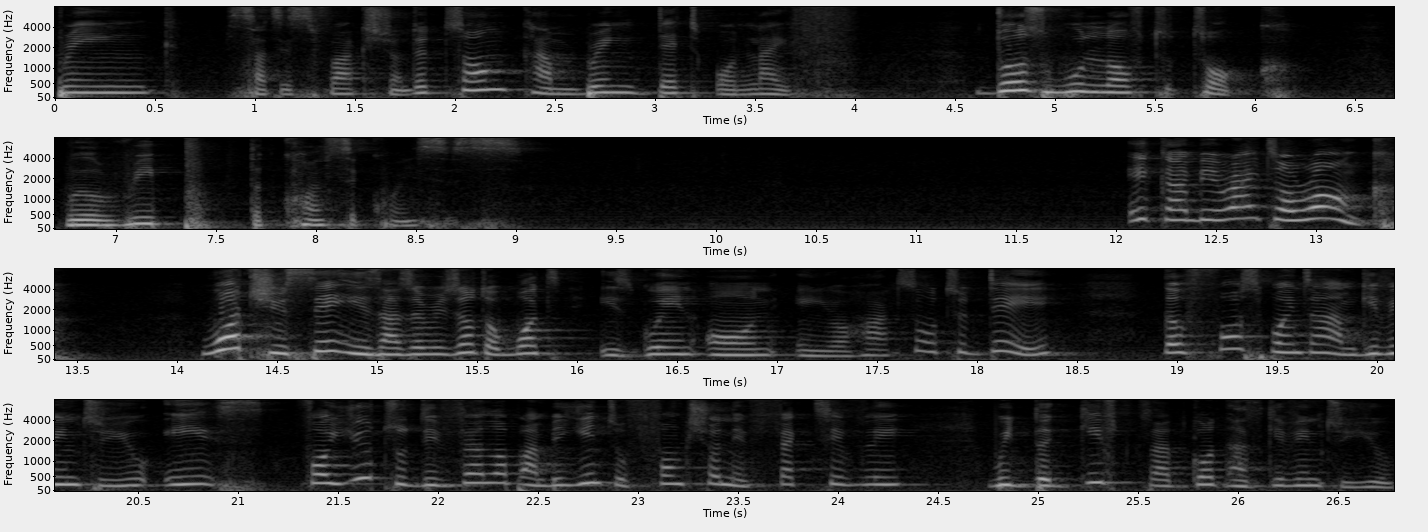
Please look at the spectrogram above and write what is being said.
bring satisfaction. The tongue can bring death or life. Those who love to talk will reap the consequences. It can be right or wrong. What you say is as a result of what is going on in your heart. So today, the first pointer I'm giving to you is for you to develop and begin to function effectively with the gift that God has given to you.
